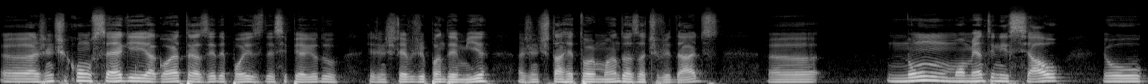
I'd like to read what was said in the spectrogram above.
Uh, a gente consegue agora trazer depois desse período que a gente teve de pandemia, a gente está retomando as atividades. Uh, num momento inicial eu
